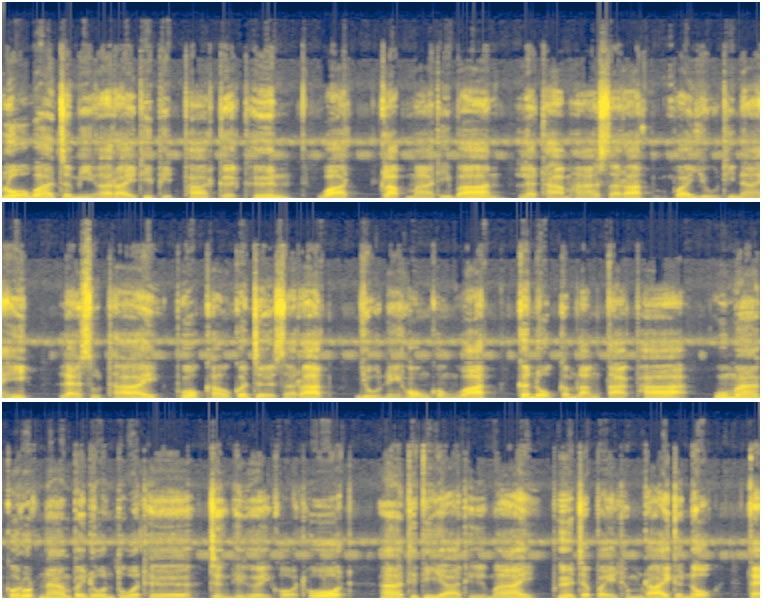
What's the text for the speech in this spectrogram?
กลัวว่าจะมีอะไรที่ผิดพลาดเกิดขึ้น วัดกลับมาที่บ้าน และถามหาสรัตว่าอยู่ที่ไหน และสุดท้ายพวกเขาก็เจอสรัตอยู่ในห้องของวัดกนกกำลังตากผ้า อุมาก็รดน้ำไปโดนตัวเธอ จึงได้เอ่ยขอโทษ อาทิตยาถือไม้ พื่อจะไปทำร้ายกนก แต่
